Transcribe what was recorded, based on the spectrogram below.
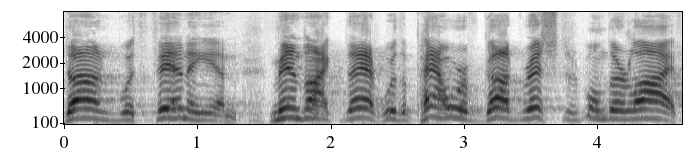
done with Finney and men like that, where the power of God rested upon their life.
